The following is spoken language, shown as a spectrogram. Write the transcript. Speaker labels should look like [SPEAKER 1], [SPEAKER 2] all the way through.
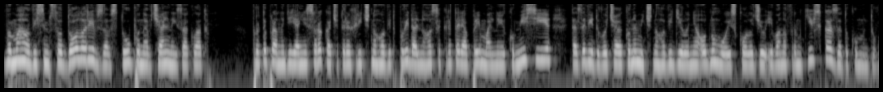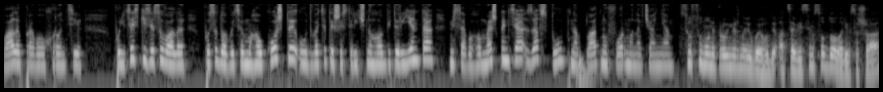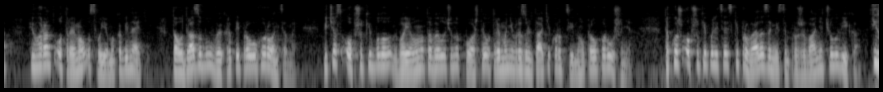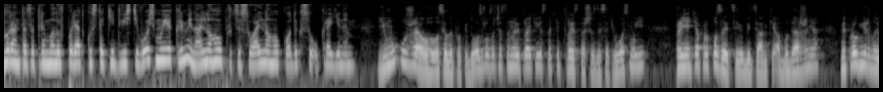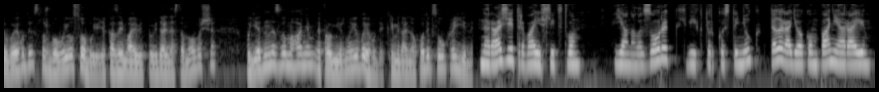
[SPEAKER 1] Вимагав 800 доларів за вступ у навчальний заклад. Протиправну діяльність 44-річного відповідального секретаря приймальної комісії та завідувача економічного відділення одного із коледжів Івано-Франківська задокументували правоохоронці. Поліцейські з'ясували, посадовець вимагав кошти у 26-річного абітурієнта, місцевого мешканця, за вступ на платну форму навчання.
[SPEAKER 2] Всю суму неправомірної вигоди, а це 800 доларів США, фігурант отримав у своєму кабінеті та одразу був викритий правоохоронцями. Під час обшуків було виявлено та вилучено кошти, отримані в результаті корупційного правопорушення. Також обшуки поліцейські провели за місцем проживання чоловіка.
[SPEAKER 1] Фігуранта затримали в порядку статті 208 Кримінального процесуального кодексу України.
[SPEAKER 2] Йому уже оголосили про підозру за частиною 3 статті 368 прийняття пропозиції, обіцянки або держання неправомірної вигоди службовою особою, яка займає відповідальне становище, поєднане з вимаганням неправомірної вигоди Кримінального кодексу України.
[SPEAKER 1] Наразі триває слідство. Яна Лазорик, Віктор Костенюк, телерадіокомпанія Раї.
